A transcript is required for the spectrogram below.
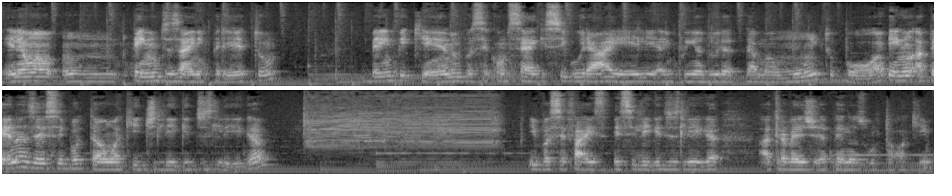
Ele é um, tem um design preto, bem pequeno, você consegue segurar ele, a empunhadura da mão muito boa. Tem apenas esse botão aqui de liga e desliga. E você faz esse liga e desliga através de apenas um toque.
